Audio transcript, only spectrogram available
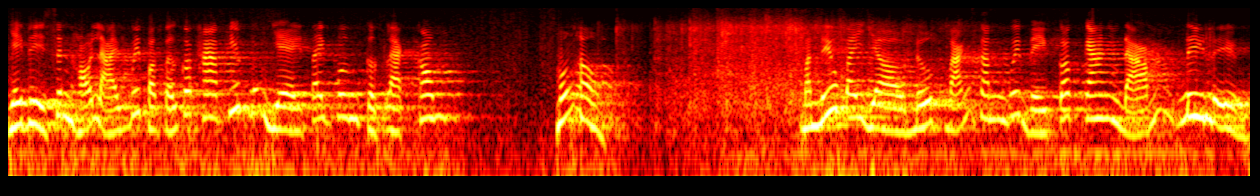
Vậy thì xin hỏi lại, quý phật tử có tha thiết muốn về tây phương cực lạc không? Muốn không? Mà nếu bây giờ được bản sanh, quý vị có can đảm đi liền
